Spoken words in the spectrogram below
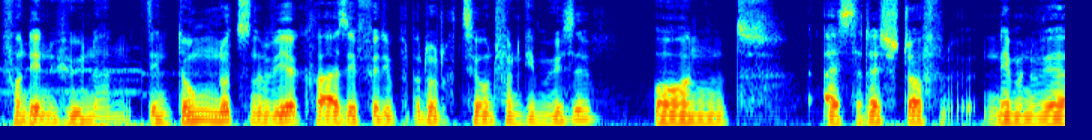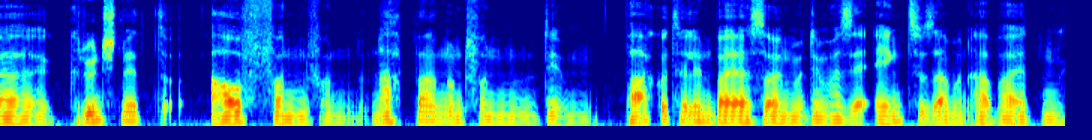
von den Hühnern. Den Dung nutzen wir quasi für die Produktion von Gemüse. Und als Reststoff nehmen wir Grünschnitt auf von, von Nachbarn und von dem Parkhotel in Bayersäulen, mit dem wir sehr eng zusammenarbeiten,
